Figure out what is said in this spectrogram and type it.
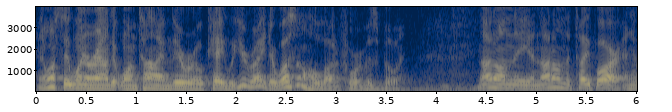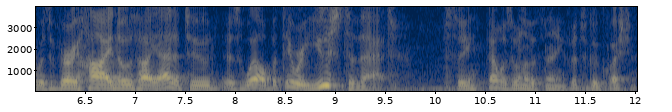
And once they went around at one time, they were okay. But you're right, there wasn't a whole lot of forward visibility. Not on the, not on the Type R, and it was a very high nose high attitude as well. But they were used to that. See, that was one of the things. That's a good question.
